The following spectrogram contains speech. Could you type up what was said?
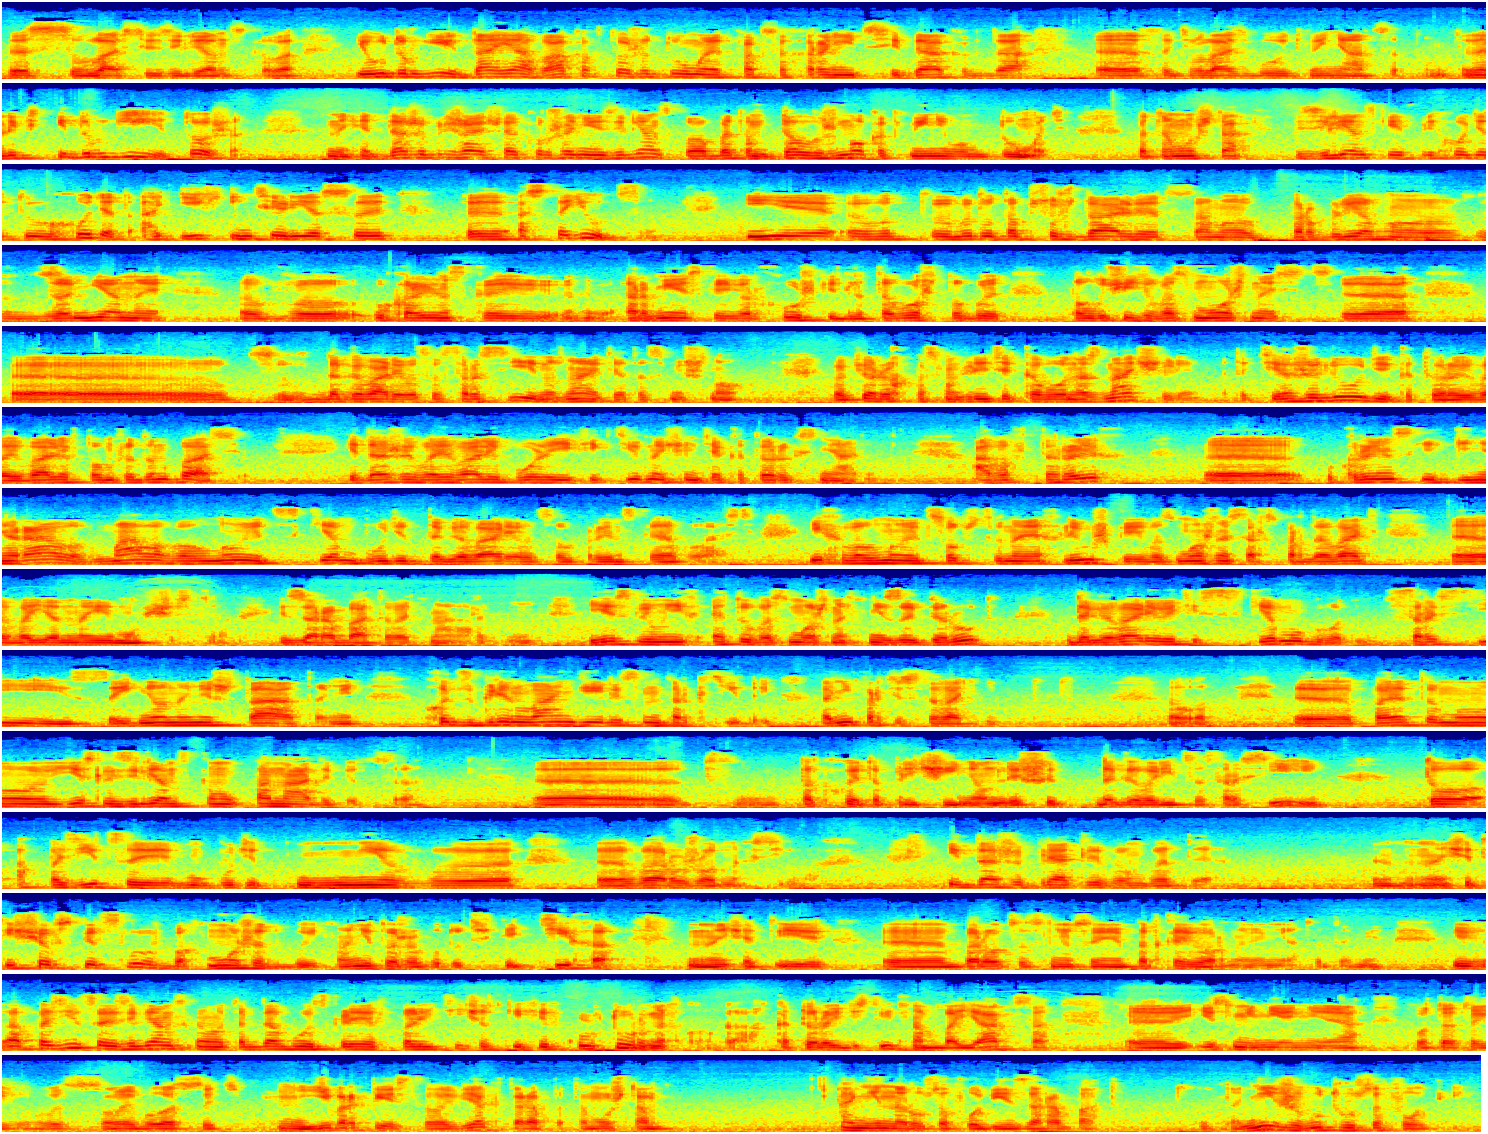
с властью Зеленского, и у других, да, и Аваков тоже думает, как сохранить себя, когда сказать, власть будет меняться, там, и другие тоже. Даже ближайшее окружение Зеленского об этом должно как минимум думать, потому что Зеленские приходят и уходят, а их интересы э, остаются. И э, вот вы тут обсуждали эту самую проблему замены в украинской армейской верхушке для того, чтобы получить возможность э, э, договариваться с Россией, ну, знаете, это смешно. Во-первых, посмотрите, кого назначили. Это те же люди, которые воевали в том же Донбассе. И даже воевали более эффективно, чем те, которых сняли. А во-вторых, э, украинских генералов мало волнует, с кем будет договариваться украинская власть. Их волнует собственная хлюшка и возможность распродавать э, военное имущество и зарабатывать на армии. Если у них эту возможность не заберут, договаривайтесь с кем угодно. С Россией, с Соединенными Штатами, хоть с Гренландией или с Антарктидой. Они протестовать не будут. Вот. Э, поэтому, если Зеленскому понадобится э, по какой-то причине он решит договориться с Россией, то оппозиция ему будет не в э, вооруженных силах и даже вряд ли в МВД. Значит, еще в спецслужбах может быть, но они тоже будут сидеть тихо значит, и э, бороться с ним своими подковерными методами. И оппозиция Зеленского тогда будет скорее в политических и в культурных кругах, которые действительно боятся э, изменения вот этой своего сказать, европейского вектора, потому что они на русофобии зарабатывают. Вот они живут русофобией.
